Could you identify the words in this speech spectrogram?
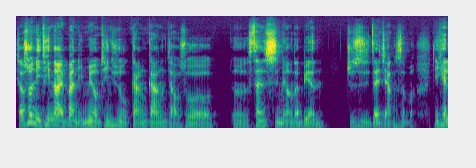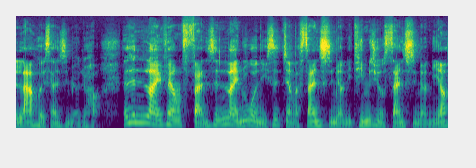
假如说你听到一半，你没有听清楚刚刚，假如说嗯三十秒那边就是在讲什么，你可以拉回三十秒就好。但是 Line 非常烦，是 Line 如果你是讲了三十秒，你听不清楚三十秒，你要。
